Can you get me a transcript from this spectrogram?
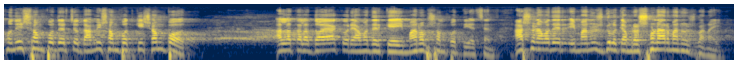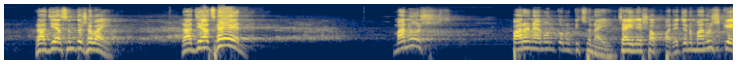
খনিজ সম্পদের চেয়ে দামি সম্পদ কি সম্পদ? আল্লাহ তালা দয়া করে আমাদেরকে এই মানব সম্পদ দিয়েছেন। আসুন আমাদের এই মানুষগুলোকে আমরা সোনার মানুষ বানাই। রাজি আছেন তো সবাই? রাজি আছেন? মানুষ পারে না এমন কোনো কিছু নাই, চাইলে সব পারে। এজন্য মানুষকে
